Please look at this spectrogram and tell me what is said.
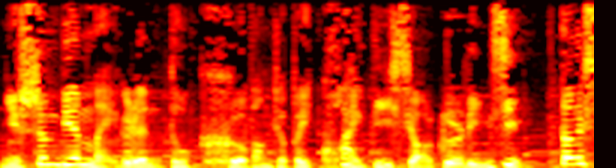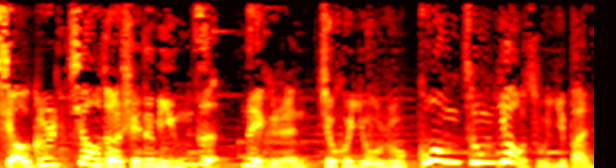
你身边每个人都渴望着被快递小哥临幸。当小哥叫到谁的名字，那个人就会有如光宗耀祖一般，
